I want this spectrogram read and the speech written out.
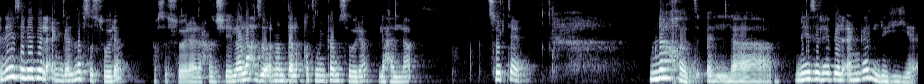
النيزل ليفل انجل نفس الصورة. نفس الصورة رح نشيلها. لاحظوا أنا انطلقت من كم صورة لهلأ؟ صورتين. بناخد النيزل ليفل انجل اللي هي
